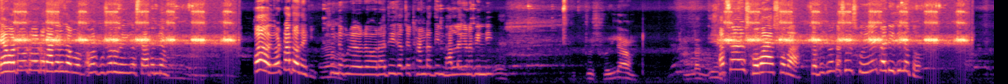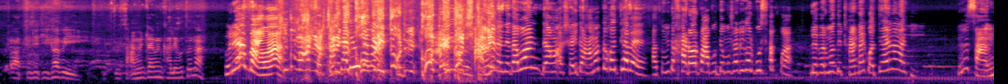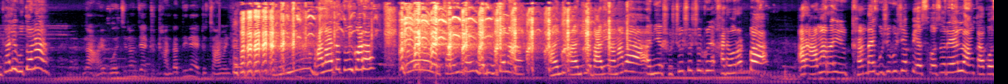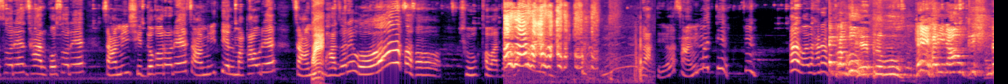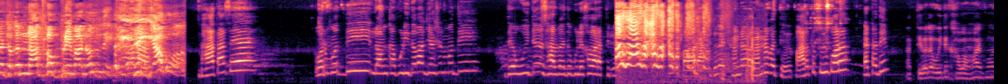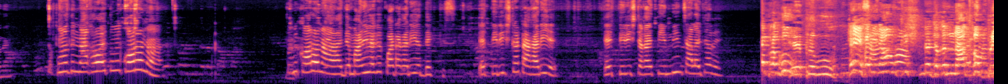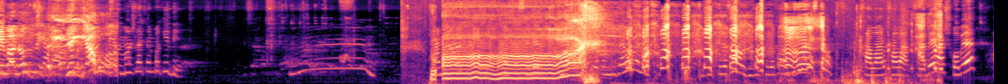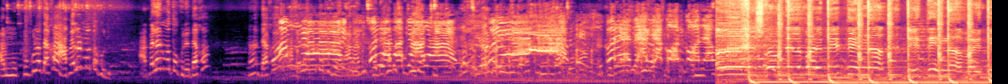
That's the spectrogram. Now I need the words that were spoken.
এ ওটো ওটো ওটো বাজারে যাব। আমার গুছানো হয়ে গেছে তাড়াতাড়ি নেও। ওই ওটা তো দেখি। সন্ধে বলে রাতে যাচ্ছে ঠান্ডার দিন ভালো লাগে না পিন্ডি। একটু শুইলাম ঠান্ডার দিন। আচ্ছা শোভা শোভা চব্বিশ ঘণ্টা শুধু শুয়ে কাটিয়ে দিল তো। রাত্রে কি খাবি? একটু চাউমিন টাউমিন খালি হতো না। ওরে বাবা! এনে দেবন দে- সেই তো আমার তো করতে হবে। আর তুমি তো খাডার পাবুতে মশারি গল বুঝ থাকবা। লেপের মধ্যে ঠান্ডায় করতে হয় না নাকি? চাউমিন খালি হতো না? না আমি বলছিলাম যে একটু ঠান্ডার দিনে একটু চাউমিন হুম, ভালো হয়তো তুমি করো। চাউমিন টাউমিন খালি হতো না। আনি- আনিয়ে বাড়ি আনাবা আনিয়ে শ্বশুর শ্বশুর করে খাটে উঠবা আর আমার ওই ঠান্ডায় বসে বসে পেঁয়াজ কচরে লঙ্কা কচরে ঝাল কচরে চাউমিন সিদ্ধ করো রে চাউমিন তেল মাখাও রে চাউমিন ভাজো রে ও সুখ খাবার রাত্রিবেলা চাউমিন মারতে। হুম হ্যাঁ ওই হাঁটো हे हरि राम कृष्ण जगन्नाथ प्रेमानंद ये क्या हुआ ভাত আছে ওর মধ্যে লঙ্কা পুড়ি দেবা গ্যাসের মধ্যে দে উই দে ঝাল বাইদে গুলে খাওয়া রাত্রি বাবা রাত্রিবেলা ঠান্ডা রান্না করতে হবে পারো তো তুমি করো একটা দিন রাত্রিবেলা ওইতে খাওয়া হয় কোনোদিন তো কোনোদিন না খাওয়াই তুমি করো না তুমি করো না এই যে মানি ব্যাগে ক টাকা দিয়ে দেখতেছি এই তিরিশটা টাকা দিয়ে এই তিরিশ টাকায় তিন দিন চালাইতে হবে प्रभु हे प्रभु हे हरि राम कृष्ण जगन्नाथ प्रेमानंद ये क्या हुआ তেল মশলা কেমন কি দিয়ে উম, এরকম দিতে হবে না? হিসেব করে খাও, হিসেব করে খাও, বুঝতে পেরেছ তো? খাবার খাওয়া খাবে আর শোবে আর মুখ টুকগুলো দেখো আপেলের মতো করি আপেলের মতো করে দেখো হ্যাঁ দেখো আপেলের মতো করে আর আমি খেটে খেটে শুকিয়ে যাচ্ছি আমার চেয়ারটা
